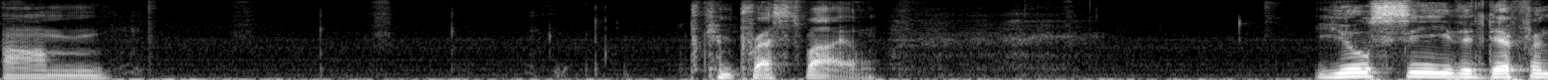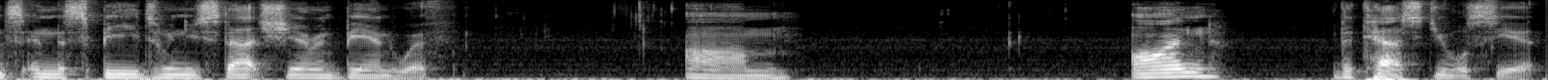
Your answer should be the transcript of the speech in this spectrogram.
um, compressed file. You'll see the difference in the speeds when you start sharing bandwidth. Um, on the test, you will see it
